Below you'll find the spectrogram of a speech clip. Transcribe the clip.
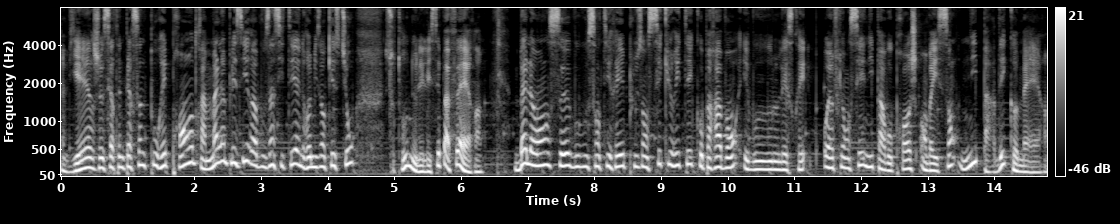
Vierge, certaines personnes pourraient prendre un malin plaisir à vous inciter à une remise en question, surtout ne les laissez pas faire. Balance, vous vous sentirez plus en sécurité qu'auparavant et vous ne laisserez influencer ni par vos proches envahissants ni par des commères.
